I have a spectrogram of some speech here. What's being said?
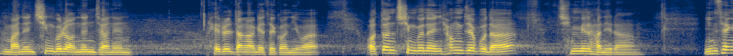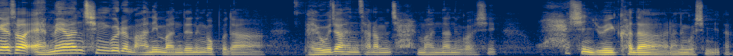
많은 친구를 얻는 자는 해를 당하게 되거니와 어떤 친구는 형제보다 친밀하니라. 인생에서 애매한 친구를 많이 만드는 것보다 배우자 한 사람 잘 만나는 것이 훨씬 유익하다라는 것입니다.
